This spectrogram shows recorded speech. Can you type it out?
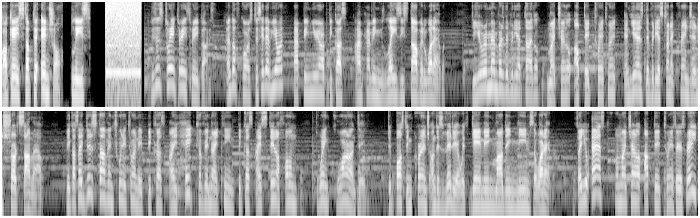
Okay, stop the intro, please. This is 2023, guys. And of course, to say the viewer, Happy New Year because I'm having lazy stuff and whatever. Do you remember the video title? My channel update 2020? And yes, the video is kinda cringe and short somehow. Because I do stuff in 2020 because I hate COVID-19 because I stayed at home during quarantine to posting cringe on this video with gaming, modding, memes or whatever. So you asked for my channel update 2023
